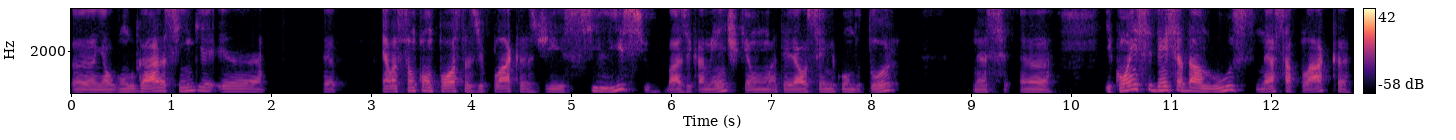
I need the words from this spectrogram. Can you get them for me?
uh, em algum lugar, assim, que uh, elas são compostas de placas de silício, basicamente, que é um material semicondutor, né, e com a incidência da luz nessa placa,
